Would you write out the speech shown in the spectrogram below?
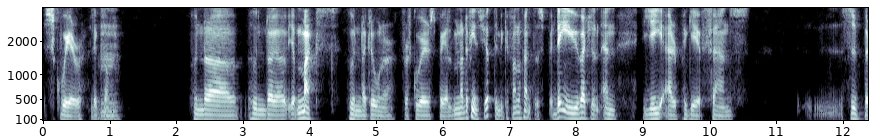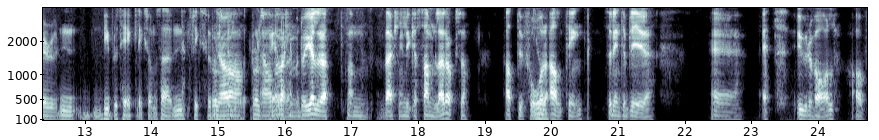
Square liksom. Mm. 100, 100, max 100 kronor för Square-spel. Men det finns ju jättemycket Final Fantasy-spel. Det är ju verkligen en JRPG-fans superbibliotek liksom. Så här Netflix för rollspel, ja, rollspelare. Ja, verkligen. Men då gäller det att man verkligen lyckas samla det också. Att du får jo. allting. Så det inte blir eh, ett urval av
